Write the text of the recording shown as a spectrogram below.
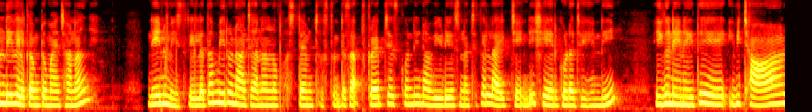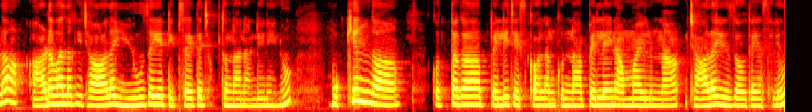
అండి వెల్కమ్ టు మై ఛానల్. నేను మీ శ్రీలత. మీరు నా ఛానల్ను ఫస్ట్ టైం చూస్తుంటే సబ్స్క్రైబ్ చేసుకోండి. నా వీడియోస్ నచ్చితే లైక్ చేయండి షేర్ కూడా చేయండి. ఇక నేనైతే ఇవి చాలా ఆడవాళ్ళకి చాలా యూజ్ అయ్యే టిప్స్ అయితే చెప్తున్నానండి నేను. ముఖ్యంగా కొత్తగా పెళ్ళి చేసుకోవాలనుకున్న పెళ్ళైన అమ్మాయిలున్నా చాలా యూజ్ అవుతాయి అసలు.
